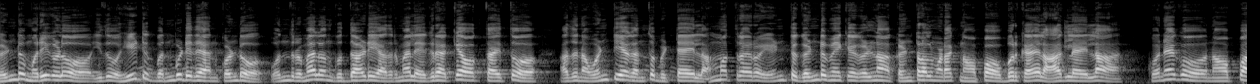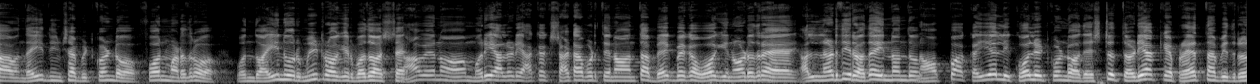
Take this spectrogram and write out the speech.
ಗಂಡು ಮರಿಗಳು ಇದು ಹೀಟಿಗೆ ಬಂದ್ಬಿಟ್ಟಿದೆ ಅನ್ಕೊಂಡು ಒಂದ್ರ ಮೇಲೆ ಒಂದು ಗುದ್ದಾಡಿ ಅದ್ರ ಮೇಲೆ ಎಗರಕ್ಕೆ ಹೋಗ್ತಾ ಇತ್ತು. ಅದನ್ನ ಒಂಟಿಯಾಗಂತೂ ಬಿಟ್ಟೇ ಇಲ್ಲ. ನಮ್ಮ ಹತ್ರ ಇರೋ ಎಂಟು ಗಂಡು ಮೇಕೆಗಳನ್ನ ಕಂಟ್ರೋಲ್ ಮಾಡಕ್ ನಾವಪ್ಪ ಒಬ್ಬರ ಕೈಯಲ್ಲಿ ಆಗ್ಲೇ ಇಲ್ಲ. ಕೊನೆಗೂ ನಾವಪ್ಪ ಒಂದು ಐದು ನಿಮಿಷ ಬಿಟ್ಕೊಂಡು ಫೋನ್ ಮಾಡಿದ್ರು ಒಂದು ಐನೂರು ಮೀಟ್ರ್ ಹೋಗಿರ್ಬೋದು ಅಷ್ಟೇ. ನಾವೇನೋ ಮರಿ ಆಲ್ರೆಡಿ ಹಾಕಕ್ಕೆ ಸ್ಟಾರ್ಟ್ ಆಗ್ಬಿಡ್ತೇನೋ ಅಂತ ಬೇಗ ಬೇಗ ಹೋಗಿ ನೋಡಿದ್ರೆ ಅಲ್ಲಿ ನಡೆದಿರೋದೇ ಇನ್ನೊಂದು. ನಾವಪ್ಪ ಕೈಯಲ್ಲಿ ಕೋಲ್ ಇಟ್ಕೊಂಡು ಅದೆಷ್ಟು ತಡಿಯೋಕ್ಕೆ ಪ್ರಯತ್ನ ಬಿದ್ರು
